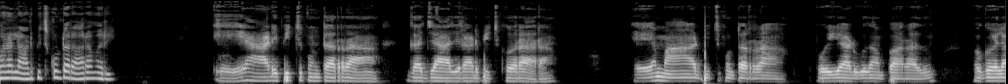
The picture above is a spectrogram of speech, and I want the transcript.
మనల్ని ఆడిపించుకుంటారా రా మరి? ఏ ఆడిపించుకుంటారా? గా జాజిర ఆడిపించుకోరారా ఏ మా ఆడిపించుకుంటారా? పోయి అడుగుదాం పారాదు. ఒకవేళ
